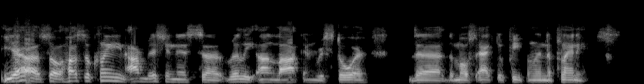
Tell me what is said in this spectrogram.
Yeah, so hustle clean. Our mission is to really unlock and restore the the most active people in the planet.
